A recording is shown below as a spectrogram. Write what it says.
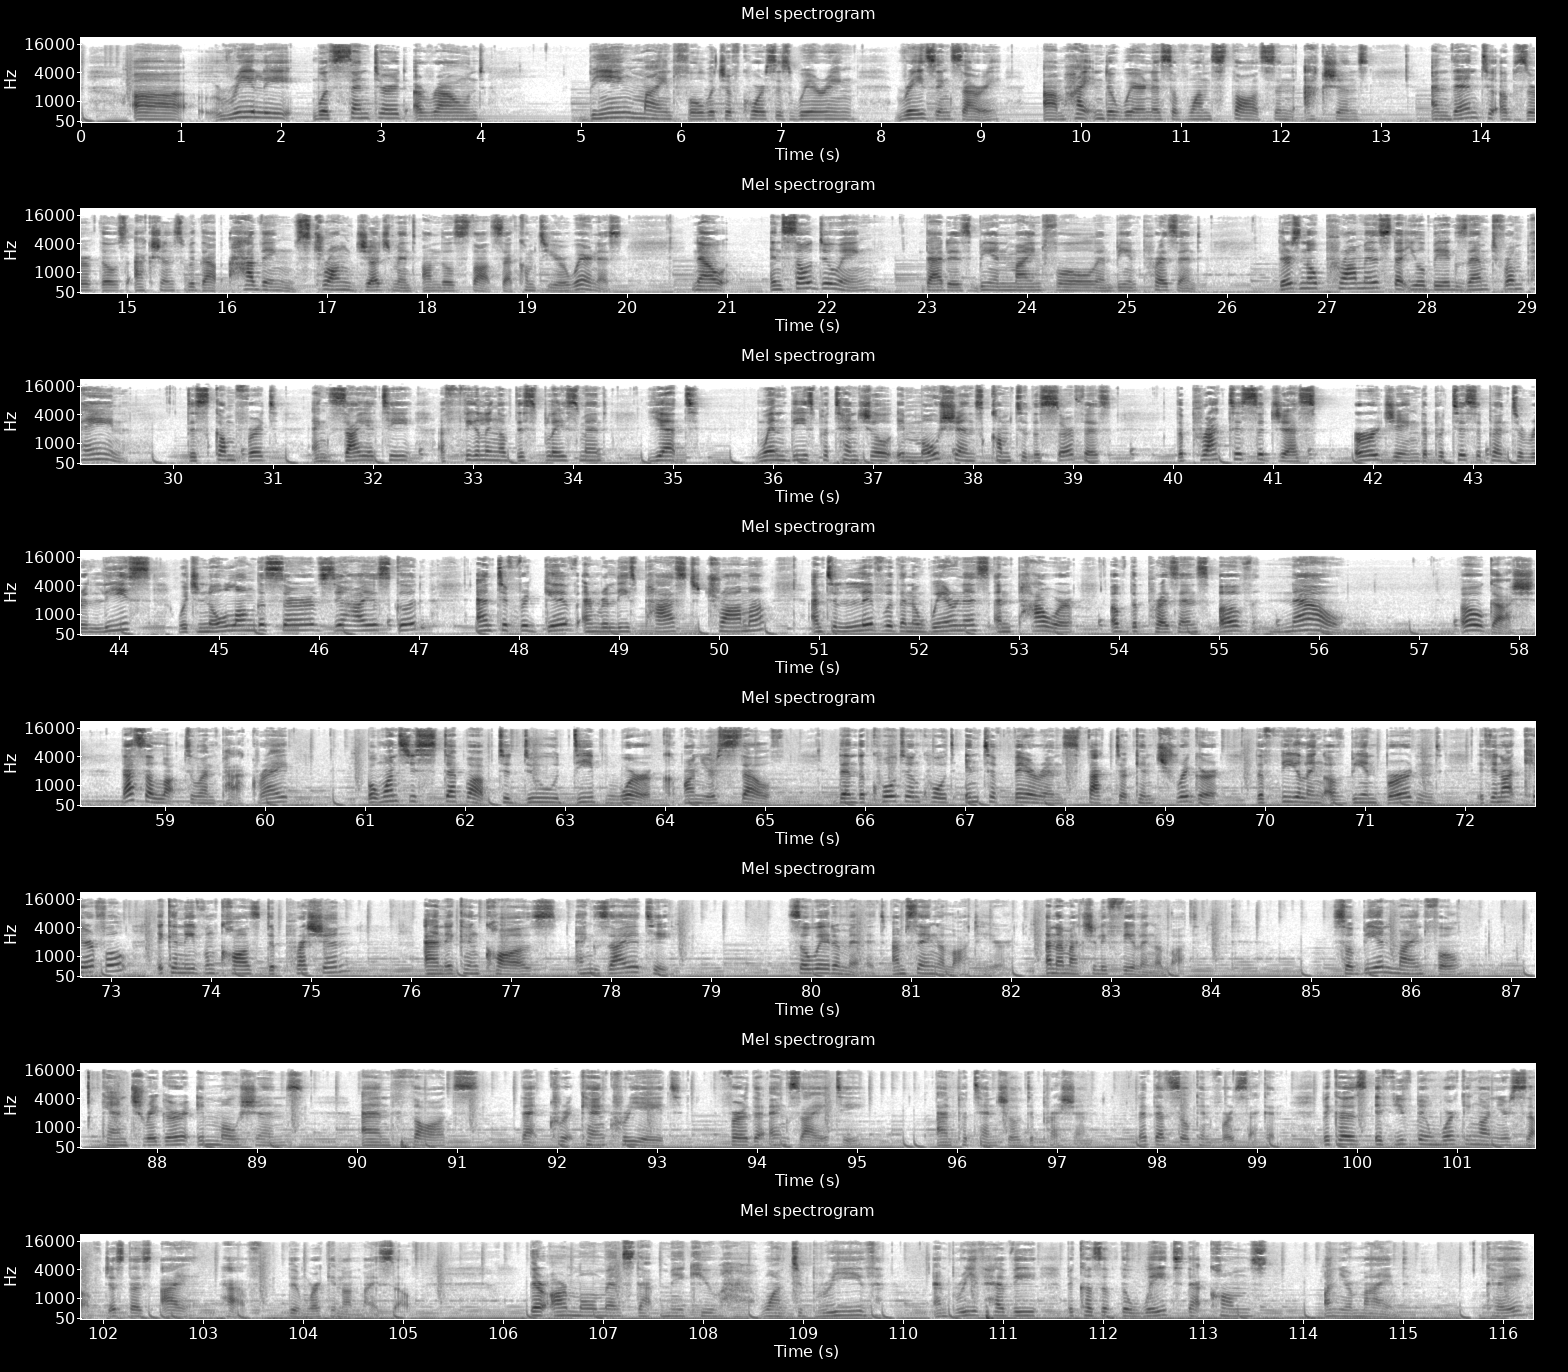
uh, really was centered around being mindful, which of course is wearing, raising, sorry, um, heightened awareness of one's thoughts and actions, and then to observe those actions without having strong judgment on those thoughts that come to your awareness. Now, in so doing, that is being mindful and being present, there's no promise that you'll be exempt from pain, discomfort, anxiety, a feeling of displacement. Yet, when these potential emotions come to the surface, the practice suggests urging the participant to release which no longer serves the highest good and to forgive and release past trauma and to live with an awareness and power of the presence of now. Oh gosh, that's a lot to unpack, right? But once you step up to do deep work on yourself, then the quote unquote interference factor can trigger the feeling of being burdened. If you're not careful, it can even cause depression and it can cause anxiety. So, wait a minute, I'm saying a lot here, and I'm actually feeling a lot. So, being mindful can trigger emotions and thoughts that can create further anxiety and potential depression. Let that soak in for a second. Because if you've been working on yourself, just as I have been working on myself, there are moments that make you want to breathe and breathe heavy because of the weight that comes on your mind. Okay?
